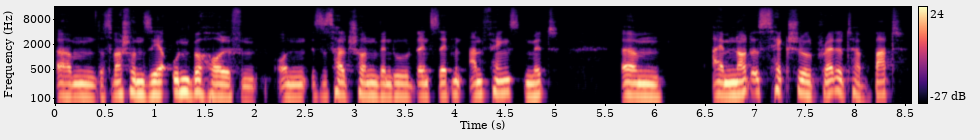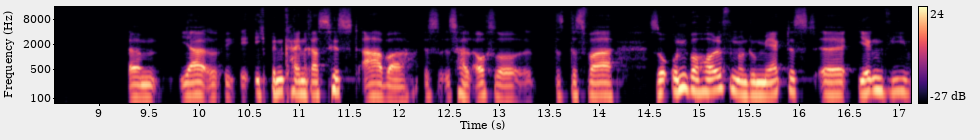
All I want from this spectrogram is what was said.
Ähm, das war schon sehr unbeholfen. Und es ist halt schon, wenn du dein Statement anfängst mit ähm, I'm not a sexual predator, but ähm, ja, ich bin kein Rassist, aber es ist halt auch so, das, das war so unbeholfen und du merktest äh, irgendwie,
